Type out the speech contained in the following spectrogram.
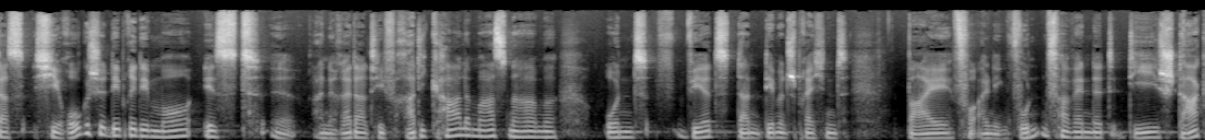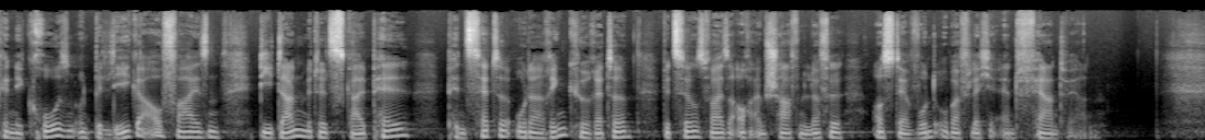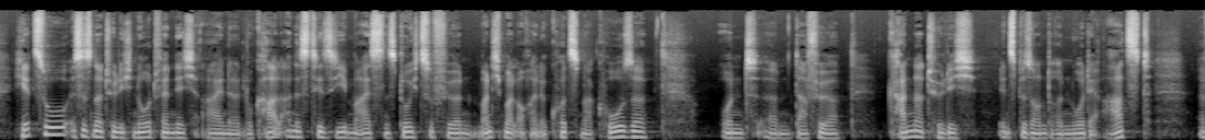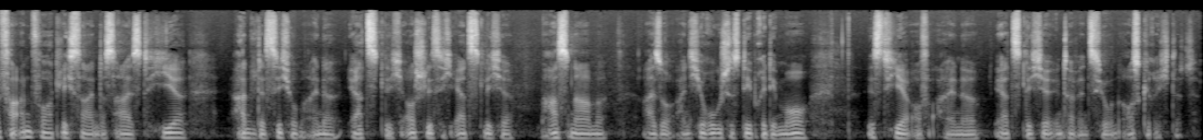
Das chirurgische Debridement ist äh, eine relativ radikale Maßnahme und wird dann dementsprechend bei vor allen Dingen Wunden verwendet, die starke Nekrosen und Belege aufweisen, die dann mittels Skalpell, Pinzette oder Ringkürette beziehungsweise auch einem scharfen Löffel aus der Wundoberfläche entfernt werden. Hierzu ist es natürlich notwendig, eine Lokalanästhesie meistens durchzuführen, manchmal auch eine Kurznarkose und ähm, dafür kann natürlich insbesondere nur der Arzt äh, verantwortlich sein. Das heißt, hier handelt es sich um eine ärztlich, ausschließlich ärztliche Maßnahme. Also ein chirurgisches Debridement ist hier auf eine ärztliche Intervention ausgerichtet.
